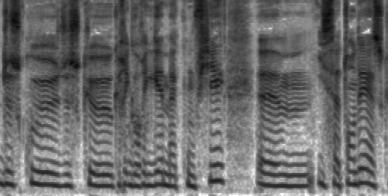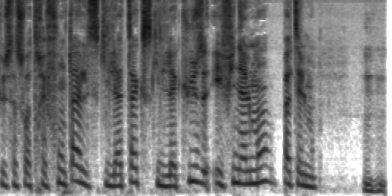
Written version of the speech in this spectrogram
de ce que de ce Grégory Gay m'a confié, euh, il s'attendait à ce que ça soit très frontal, ce qu'il attaque, ce qu'il l'accuse, et finalement pas tellement. Mhm.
